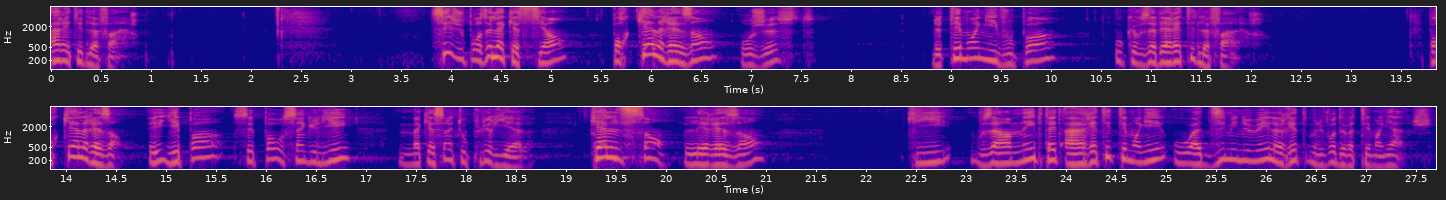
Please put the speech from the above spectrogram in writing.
arrêté de le faire. Si je vous posais la question, pour quelle raison, au juste, ne témoignez-vous pas ou que vous avez arrêté de le faire? Pour quelle raison? Et il n'est pas, pas au singulier, ma question est au pluriel. Quelles sont les raisons qui vous ont amené peut-être à arrêter de témoigner ou à diminuer le rythme au niveau de votre témoignage?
